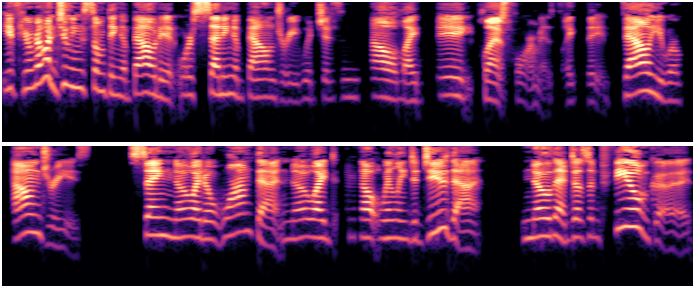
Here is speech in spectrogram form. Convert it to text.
if you're not doing something about it or setting a boundary, which is now like big platform, it's like the value of boundaries, saying, no, I don't want that. No, I'm not willing to do that. No, that doesn't feel good.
